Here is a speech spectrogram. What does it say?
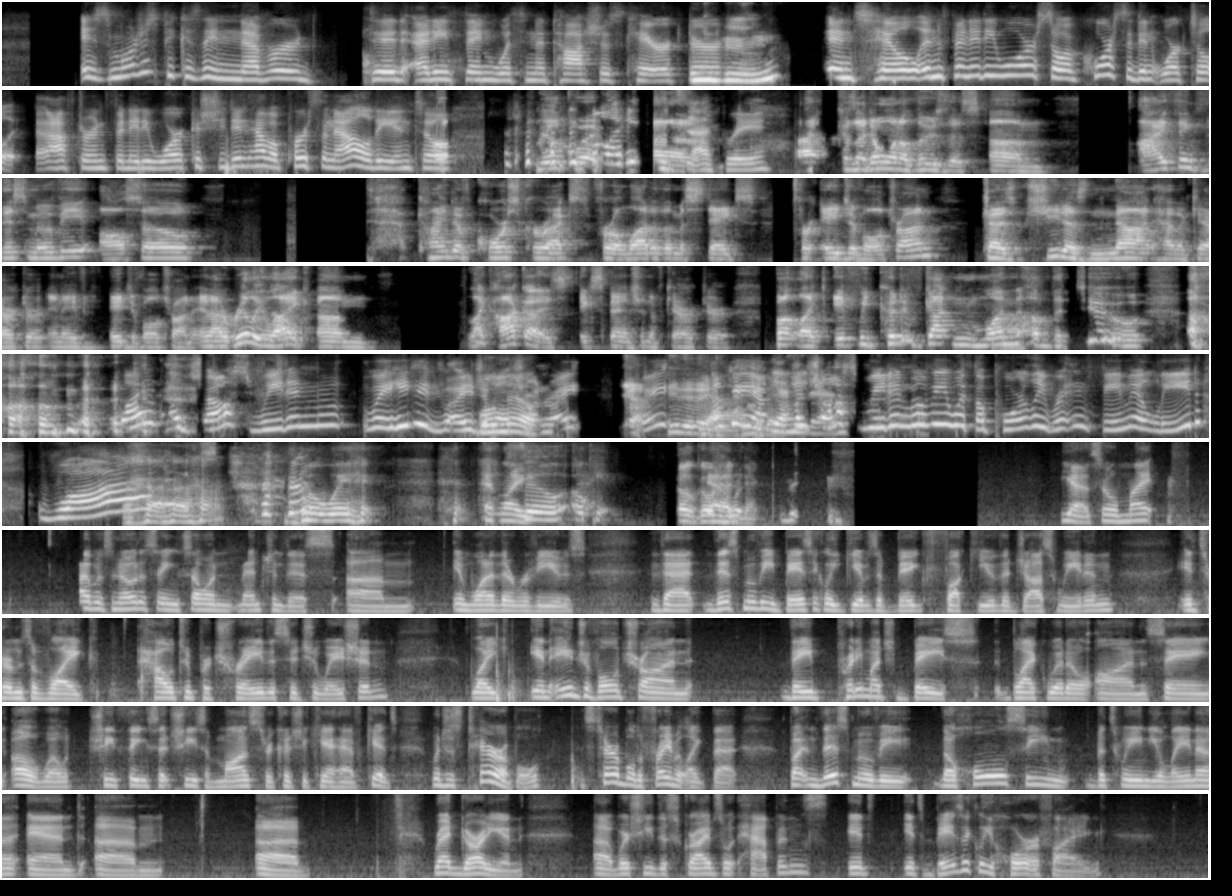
is more just because they never did anything with natasha's character mhm. until Infinity War. So of course it didn't work till after Infinity War because she didn't have a personality until Real quick, like, uh, exactly. because I don't want to lose this. Um, I think this movie also kind of course corrects for a lot of the mistakes for Age of Ultron because she does not have a character in Age Age of Ultron, and I really like um like Hawkeye's expansion of character. But like, if we could have gotten one Yeah. of the two, um, what a Joss Whedon movie? Wait, he did Age Well, of no. Ultron, right? Yeah, Right? he did it. Okay, he yeah, did. Yeah, a. Joss Whedon movie with a poorly written female lead. What? but wait. And like, so okay. Oh, go Yeah, ahead, what- Nick. yeah. So my, I was noticing someone mentioned this um, in one of their reviews that this movie basically gives a big fuck you to Joss Whedon in terms of like how to portray the situation. Like in Age of Ultron, they pretty much base Black Widow on saying, "Oh, well, she thinks that she's a monster because she can't have kids," which is terrible. It's terrible to frame it like that. But in this movie, the whole scene between Yelena and um, uh, Red Guardian, uh, where she describes what happens, it's it's basically horrifying,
